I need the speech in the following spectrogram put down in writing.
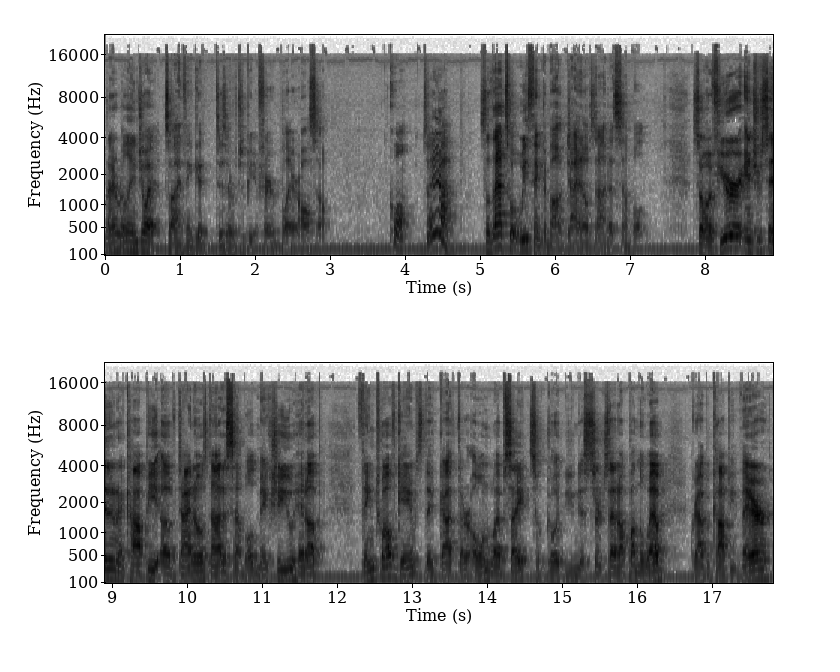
and I really enjoy it. So I think it deserves to be a fair player also. Cool. So yeah, so that's what we think about Dinos Not Assembled. So if you're interested in a copy of Dinos Not Assembled, make sure you hit up Thing 12 Games. They've got their own website, so go. You can just search that up on the web, grab a copy there.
